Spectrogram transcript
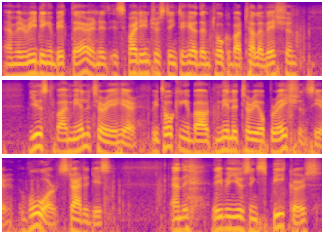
And we're reading a bit there and it's quite interesting to hear them talk about television used by military here we're talking about military operations here war strategies and they've been using speakers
